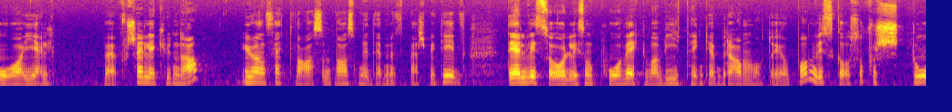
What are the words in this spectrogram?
å hjelpe forskjellige kunder, uansett hva, hva som er deres perspektiv. Delvis å liksom påvirke hva vi tenker er en bra måte å jobbe på, men vi skal også forstå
